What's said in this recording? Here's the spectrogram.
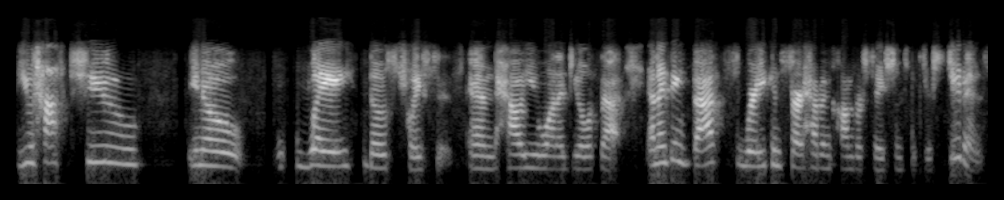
you have to, you know, weigh those choices and how you want to deal with that. And I think that's where you can start having conversations with your students.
